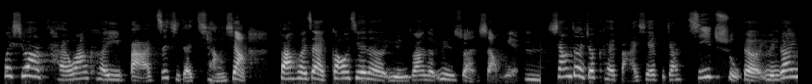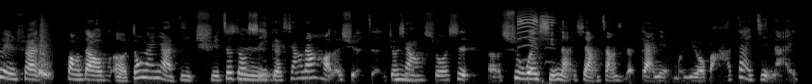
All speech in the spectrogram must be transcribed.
会希望台湾可以把自己的强项发挥在高阶的云端的运算上面，嗯，相对就可以把一些比较基础的云端运算放到呃东南亚地区，这都是一个相当好的选择。就像说是呃数位新南向这样子的概念，我们也有把它带进来。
